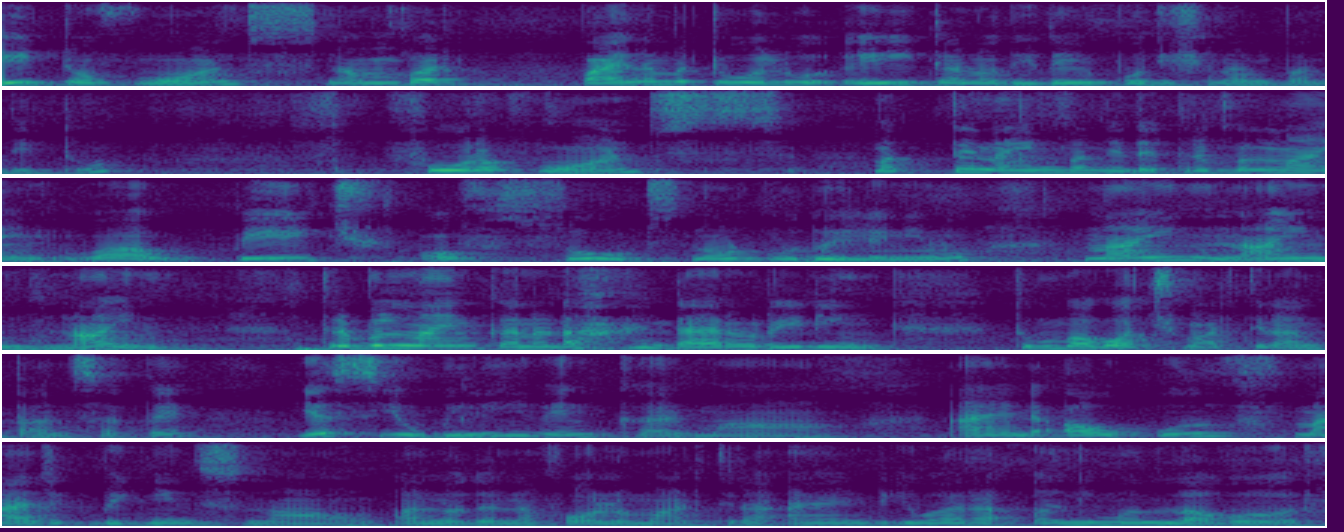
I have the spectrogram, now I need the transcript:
eight of wands number pile number twelve eight ಅನ್ನೋದು ಇದೇ ಪೊಸಿಷನಲ್ಲಿ ಬಂದಿತ್ತು. ಫೋರ್ ಆಫ್ ವಾಂಡ್ಸ್ ಮತ್ತೆ ನೈನ್ ಬಂದಿದೆ triple nine wow page of swords ನೋಡ್ಬೋದು ಇಲ್ಲಿ ನೀವು. Nine nine nine triple nine Kannada tarot reading ತುಂಬ ವಾಚ್ ಮಾಡ್ತೀರಾ ಅಂತ ಅನ್ಸತ್ತೆ. ಎಸ್ ಯು ಬಿಲೀವ್ ಇನ್ ಕರ್ಮ ಆ್ಯಂಡ್ ಅವ್ ಉಲ್ಫ್ ಮ್ಯಾಜಿಕ್ ಬಿಗಿನ್ಸ್ ನಾವ್ ಅನ್ನೋದನ್ನು ಫಾಲೋ ಮಾಡ್ತೀರಾ. And you are animal lover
